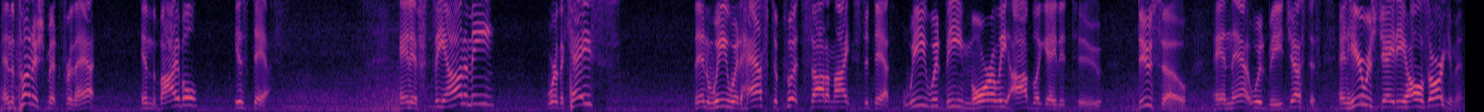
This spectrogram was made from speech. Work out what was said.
And the punishment for that in the Bible is death. And if theonomy were the case, then we would have to put sodomites to death. We would be morally obligated to do so, and that would be justice. And here was J.D. Hall's argument.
